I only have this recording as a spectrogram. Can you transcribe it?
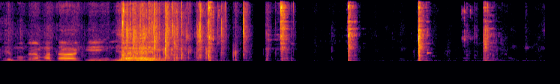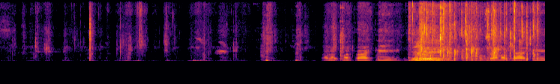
હે મોગરા માતા કી ભારત માતા કી સમગ્ર માતા કી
